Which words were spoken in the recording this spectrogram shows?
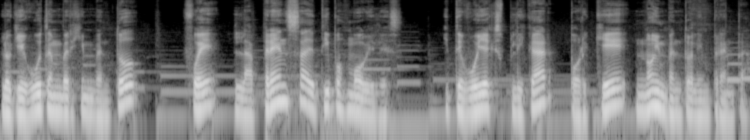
Lo que Gutenberg inventó fue la prensa de tipos móviles. Y te voy a explicar por qué no inventó la imprenta.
